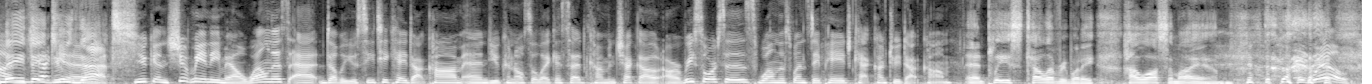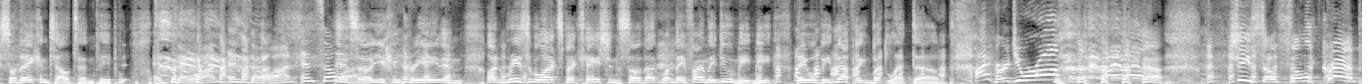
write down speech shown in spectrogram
on, may they do in. that? You can shoot me an email, wellness at WCTK.com. And you can also, like I said, come and check out our resources, Wellness Wednesday page, catcountry.com. And please tell everybody how awesome I am I will. so they can tell 10 people. and so on, and so on, and so on. And so you can create an unreasonable expectation so that when they finally do meet me, they will be nothing but let down. I heard you were off. She's so full of crap.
